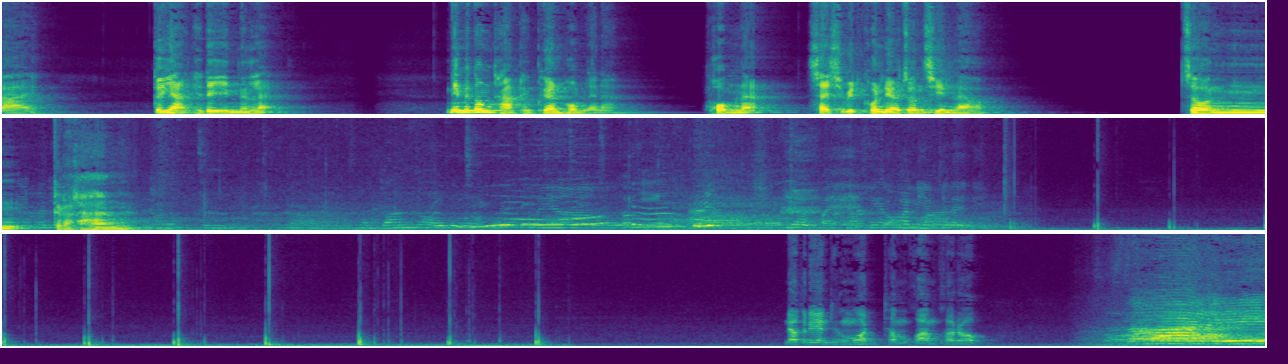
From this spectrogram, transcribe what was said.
ร้าย ก็อย่างที่ได้ยินนั่นแหละ นี่ไม่ต้องถามถึงเพื่อนผมเลยนะ ผมนะ่ะ ใช้ชีวิตคนเดียวจนชินแล้ว จนกระทั่ง นักเรี ยนทั้งหมดทำความเคารพ สวัสดี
